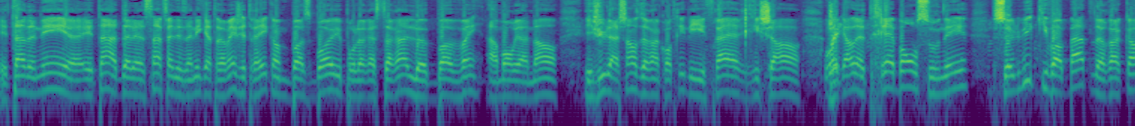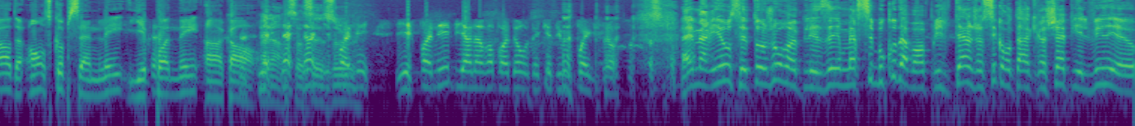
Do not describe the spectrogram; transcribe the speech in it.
Étant donné, euh, étant adolescent, fin des années 80, j'ai travaillé comme boss boy pour le restaurant Le Bovin à Montréal-Nord et j'ai eu la chance de rencontrer les frères Richard. Je garde un très bon souvenir. Celui qui va battre le record de 11 Coupes Stanley, il n'est pas né encore. non, ça, c'est sûr il est né, puis il n'y en aura pas d'autres. Inquiétez-vous pas avec ça. hey Mario, c'est toujours un plaisir. Merci beaucoup d'avoir pris le temps. Je sais qu'on t'a accroché à pied levé euh,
